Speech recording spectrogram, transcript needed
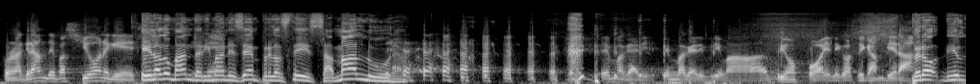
con una grande passione che... E la domanda rimane sempre la stessa, ma allora? e, magari, e magari prima, prima o poi le cose cambieranno. Però io-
